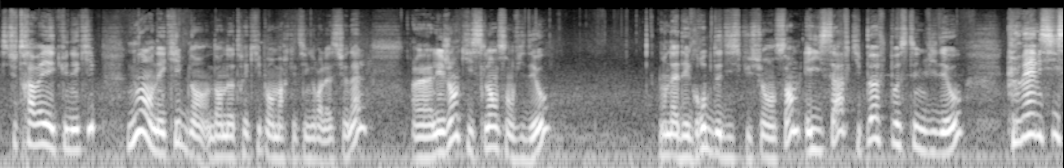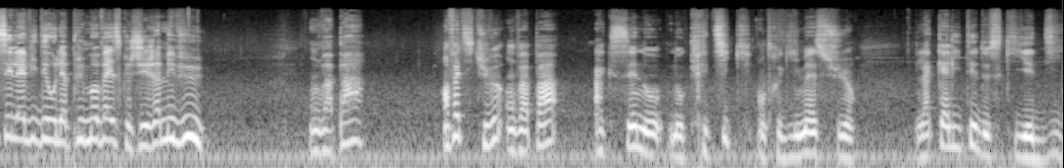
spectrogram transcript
Si tu travailles avec une équipe, nous en équipe, dans, notre équipe en marketing relationnel, euh, les gens qui se lancent en vidéo, on a des groupes de discussion ensemble et ils savent qu'ils peuvent poster une vidéo que même si c'est la vidéo la plus mauvaise que j'ai jamais vue, on va pas. En fait, si tu veux, on va pas axer nos, critiques, entre guillemets, sur la qualité de ce qui est dit.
